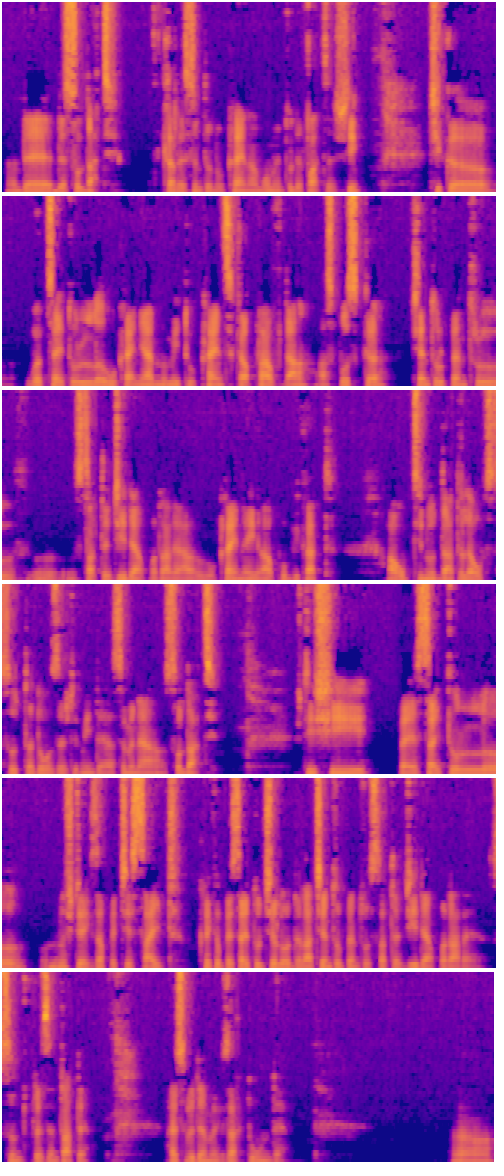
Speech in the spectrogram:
de, de soldați care sunt în Ucraina în momentul de față, știi? Ci că website-ul ucrainean numit Ukrainska Pravda a spus că Centrul pentru uh, Strategii de Apărare a Ucrainei a publicat, a obținut datele 120.000 de asemenea soldați. Știi? Și pe site-ul, uh, nu știu exact pe ce site, cred că pe site-ul celor de la Centrul pentru Strategii de Apărare sunt prezentate. Hai să vedem exact unde. Uh,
